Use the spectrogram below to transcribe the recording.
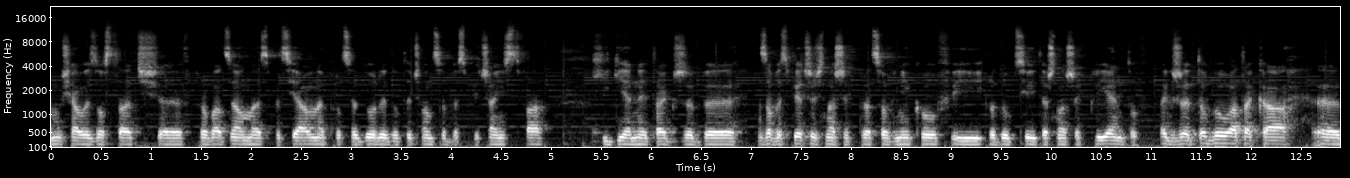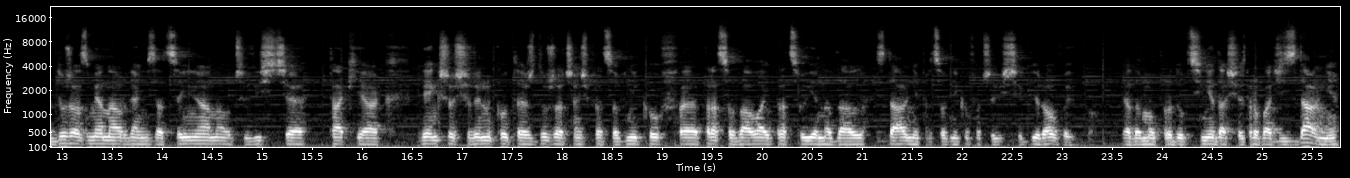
musiały zostać e, wprowadzone specjalne procedury dotyczące bezpieczeństwa, higieny, tak żeby zabezpieczyć naszych pracowników i produkcję i też naszych klientów. Także to była taka e, duża zmiana organizacyjna. No oczywiście tak jak większość rynku, też duża część pracowników e, pracowała i pracuje nadal zdalnie, pracowników oczywiście biurowych, bo wiadomo, produkcji nie da się prowadzić zdalnie.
